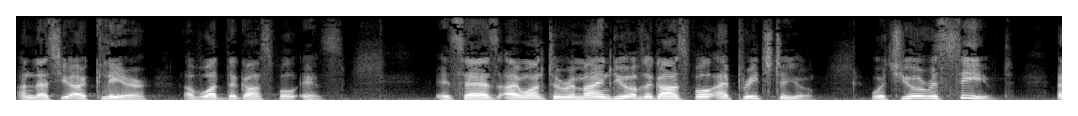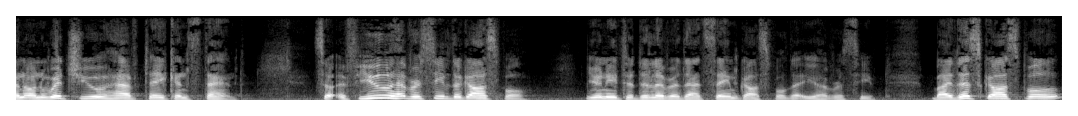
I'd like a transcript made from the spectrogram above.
unless you are clear of what the gospel is. It says, I want to remind you of the gospel I preached to you, which you received and on which you have taken stand. So if you have received the gospel, you need to deliver that same gospel that you have received. By this gospel,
